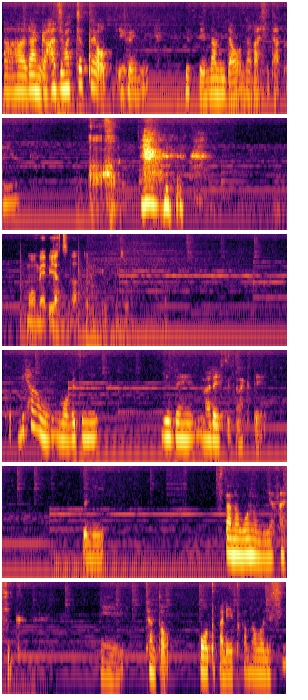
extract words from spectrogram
ああー、乱が始まっちゃったよっていうふうに言って涙を流したという。ああ。揉めるやつだということで。李藩も別に全然悪い人じゃなくて、普通に下の者に優しく、えーちゃんと法とか礼とか守るし、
